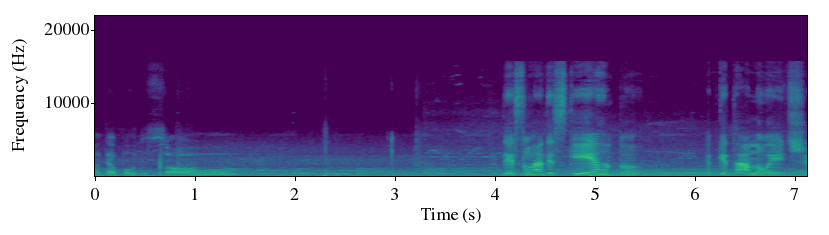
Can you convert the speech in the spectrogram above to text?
Hotel Pôr do Sol. Desse lado esquerdo é porque tá à noite.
